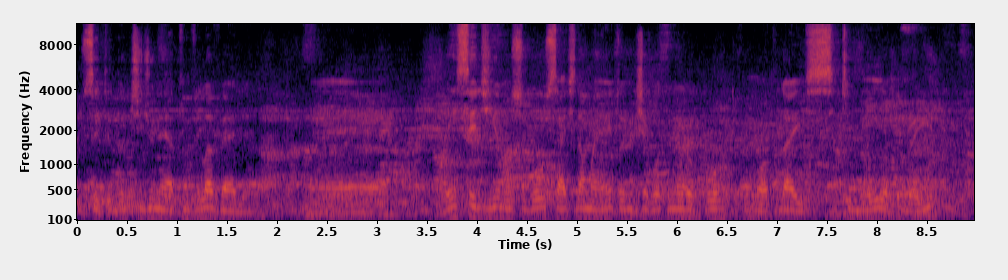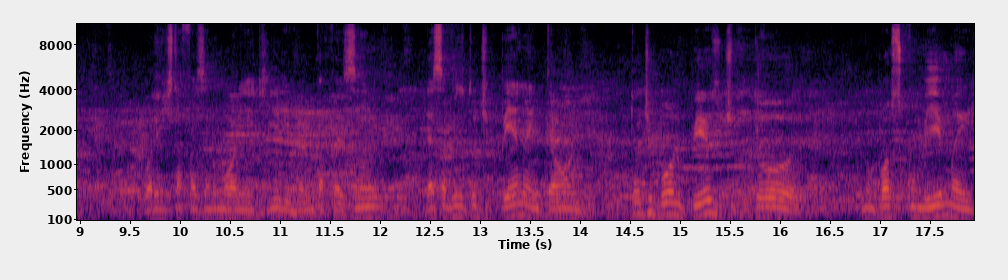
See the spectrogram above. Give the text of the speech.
no CT do Tídio Neto, em Vila Velha. É, bem cedinho, nosso voo, 7 da manhã, então a gente chegou aqui no aeroporto por volta das 5h30 por aí. Agora a gente está fazendo uma horinha aqui, bebendo um cafezinho. Dessa vez eu tô de pena, então tô de boa no peso, tipo, tô. Não posso comer, mas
